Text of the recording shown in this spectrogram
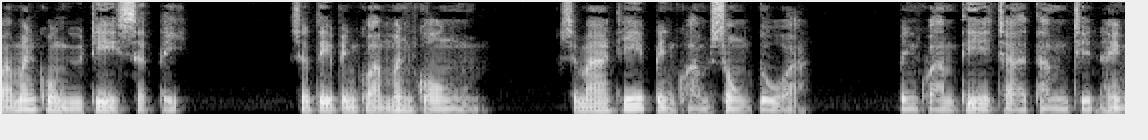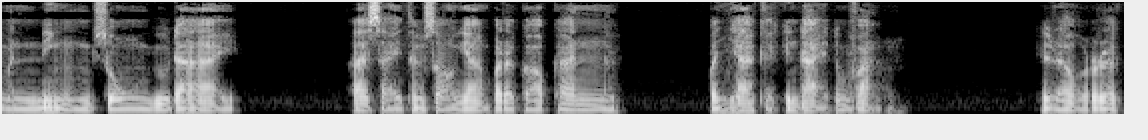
ความมั่นคงอยู่ที่สติ สติเป็นความมั่นคง สมาธิเป็นความทรงตัว เป็นความที่จะทำจิตให้มันนิ่งทรงอยู่ได้ อาศัยทั้งสองอย่างประกอบกัน ปัญญาเกิดขึ้นได้ทุกฝังให้เรารัก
